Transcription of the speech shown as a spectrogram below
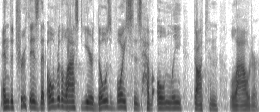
And the truth is that over the last year, those voices have only gotten louder.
